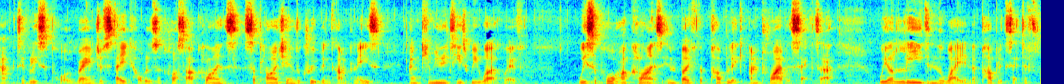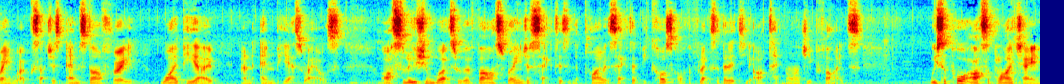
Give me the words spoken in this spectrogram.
actively support a range of stakeholders across our clients, supply chain recruitment companies, and communities we work with. We support our clients in both the public and private sector. We are leading the way in the public sector frameworks such as MSTAR 3, YPO, and NPS Wales. Our solution works with a vast range of sectors in the private sector because of the flexibility our technology provides. We support our supply chain.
